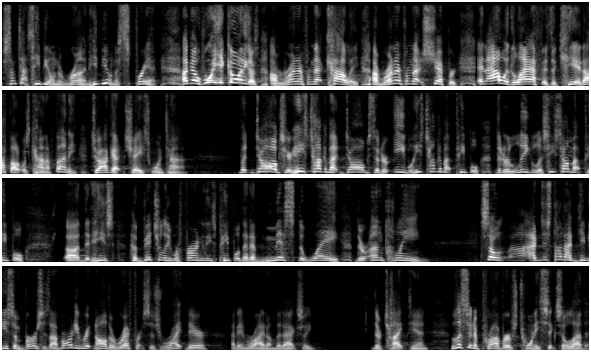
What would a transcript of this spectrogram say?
sometimes he'd be on the run. He'd be on the sprint. I go, Where are you going? He goes, I'm running from that collie. I'm running from that shepherd. And I would laugh as a kid. I thought it was kind of funny till I got chased one time. But dogs here, he's talking about dogs that are evil. He's talking about people that are legalists. He's talking about people uh, that he's habitually referring to these people that have missed the way, they're unclean. So I just thought I'd give you some verses. I've already written all the references right there. I didn't write them, but actually they're typed in. Listen to Proverbs 26 11.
